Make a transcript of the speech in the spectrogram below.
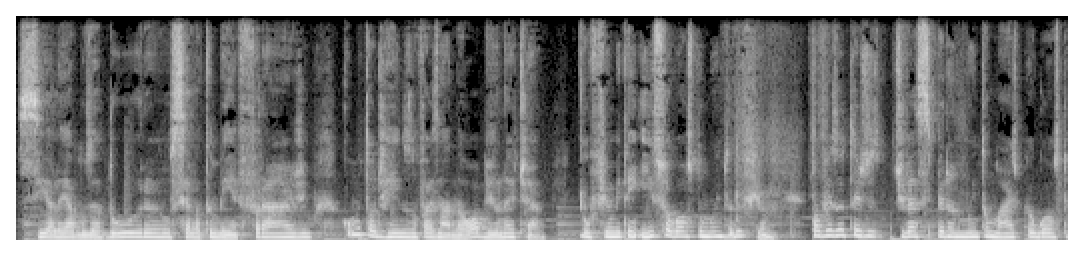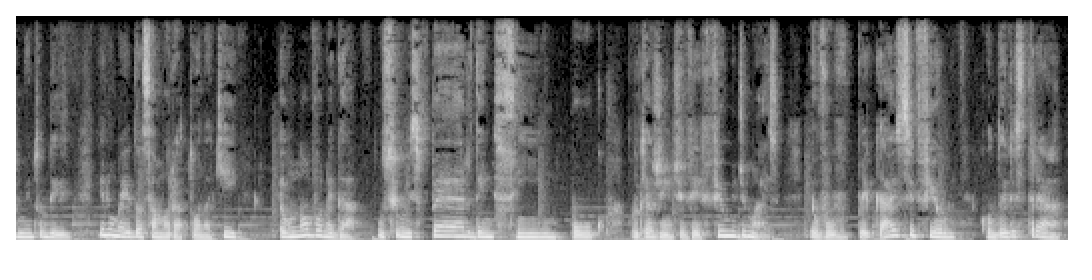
se ela é abusadora ou se ela também é frágil. Como Todd Haynes não faz nada óbvio, né, Tiago? O filme tem. Isso eu gosto muito do filme. Talvez eu estivesse esperando muito mais, porque eu gosto muito dele. E no meio dessa maratona aqui, eu não vou negar, os filmes perdem sim um pouco, porque a gente vê filme demais. Eu vou pegar esse filme, quando ele estrear,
